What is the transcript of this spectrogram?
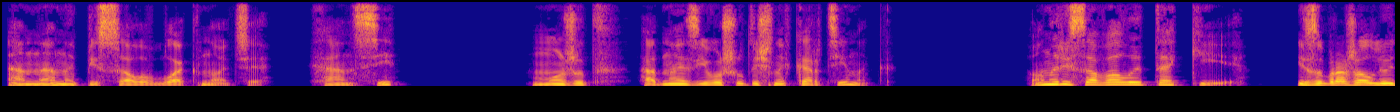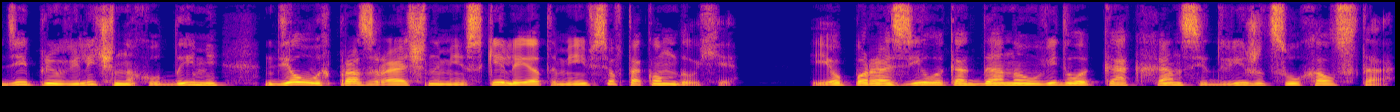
Она написала в блокноте. «Ханси?» Может, одна из его шуточных картинок? Он рисовал и такие. Изображал людей преувеличенно худыми, делал их прозрачными, скелетами и все в таком духе. Ее поразило, когда она увидела, как Ханси движется у холста.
